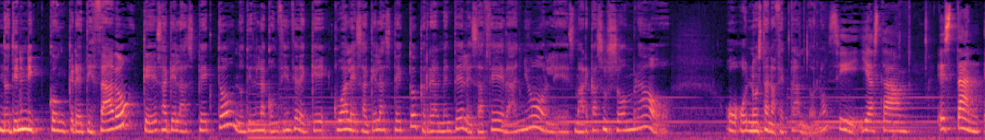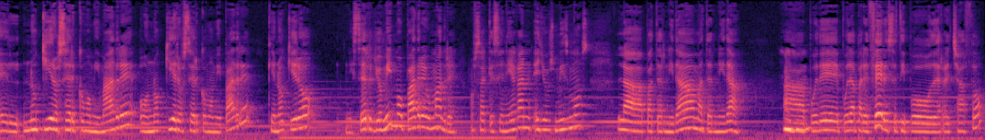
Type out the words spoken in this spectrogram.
No tienen ni concretizado qué es aquel aspecto, no tienen la conciencia de qué, cuál es aquel aspecto que realmente les hace daño o les marca su sombra o, o, no están aceptando, ¿no? Sí, y hasta es tan el no quiero ser como mi madre o no quiero ser como mi padre que no quiero ni ser yo mismo padre o madre. O sea, que se niegan ellos mismos la paternidad, maternidad. Ah, puede, puede aparecer ese tipo de rechazo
